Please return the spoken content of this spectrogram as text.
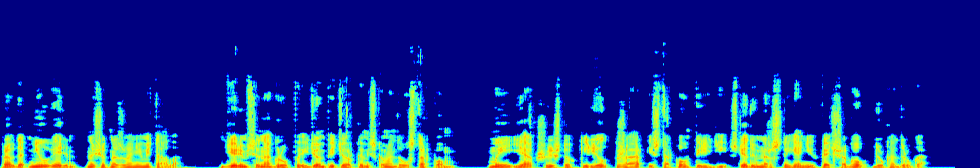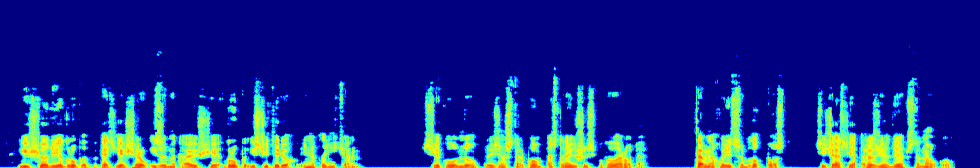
Правда, не уверен насчет названия металла. «Делимся на группы, идем пятерками», — скомандовал Старпом. Мы, я, Кшиштов, Кирилл, Жар и Старпом впереди, следуем на расстоянии в пять шагов друг от друга. Еще две группы, по пять ящеров и замыкающая, группа из четырех инопланетян. «Секунду», — произнес Старпом, остановившись у поворота. «Там находится блокпост. Сейчас я разведаю обстановку».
